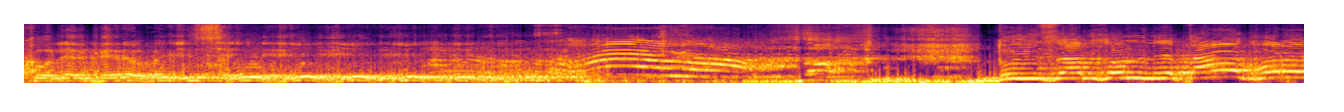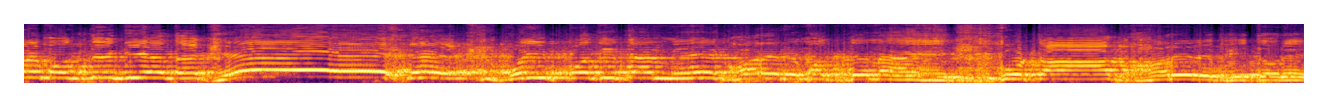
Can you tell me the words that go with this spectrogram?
খুলে বের হয়েছে দুই চারজন নেতা ঘরের মধ্যে গিয়ে দেখে, ওই প্রতিটা মেয়ে ঘরের মধ্যে নাই, গোটা ঘরের ভিতরে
